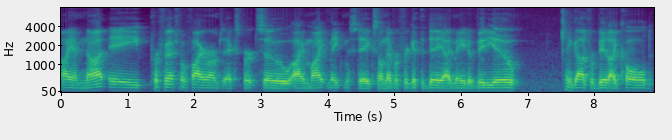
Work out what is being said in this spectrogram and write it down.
I am not a professional firearms expert, so I might make mistakes. I'll never forget the day I made a video, and God forbid I called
